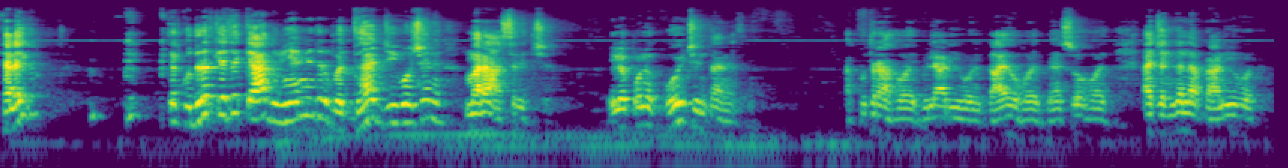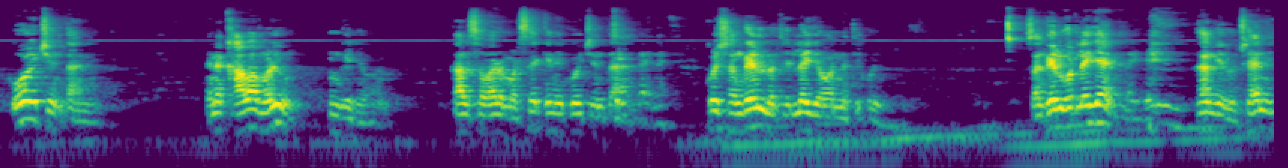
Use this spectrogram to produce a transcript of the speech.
ખ્યાલ આવી ગયો? તે કુદરત કહે છે કે આ દુનિયાની અંદર બધા જ જીવો છે ને મારા આશ્રિત છે. એ લોકોને કોઈ ચિંતા નથી. આ કૂતરા હોય બિલાડી હોય ગાયો હોય ભેંસો હોય આ જંગલના પ્રાણીઓ હોય કોઈ ચિંતા નહીં. એને ખાવા મળ્યું ઊંઘી જવાનું. કાલ સવારે મળશે કે નહીં કોઈ ચિંતા કોઈ સંગ્રેલું નથી લઈ જવાનું નથી કોઈ. સંગ્રેલું હોત લઈ જાય ને? સંગ્રેલું છે નહીં.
